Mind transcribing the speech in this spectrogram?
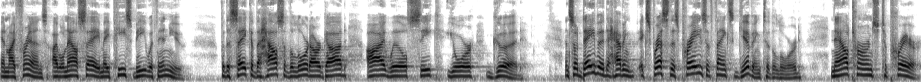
and my friends, I will now say, May peace be within you. For the sake of the house of the Lord our God, I will seek your good. And so David, having expressed this praise of thanksgiving to the Lord, now turns to prayer.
